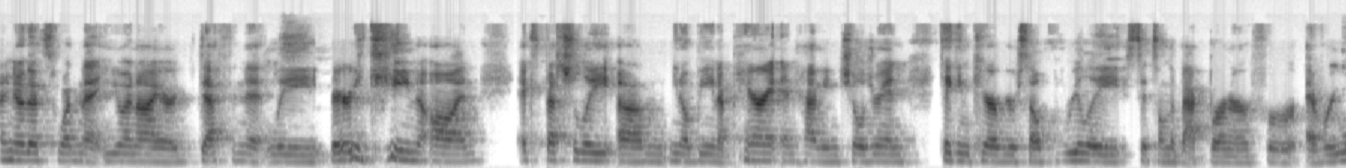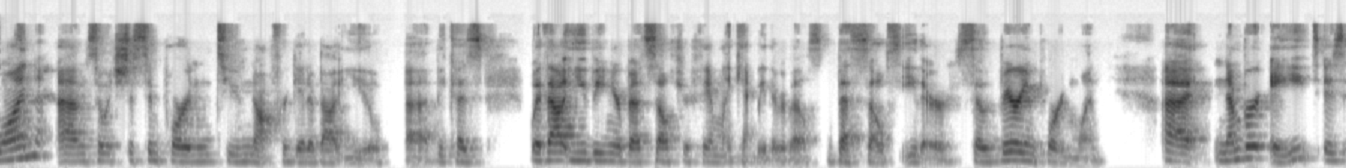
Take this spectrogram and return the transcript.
I know that's one that you and I are definitely very keen on, especially um, you know, being a parent and having children, taking care of yourself really sits on the back burner for everyone. Um, so it's just important to not forget about you uh, because without you being your best self, your family can't be their best, best selves either. So very important one. Uh, number eight is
